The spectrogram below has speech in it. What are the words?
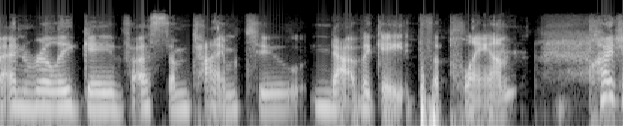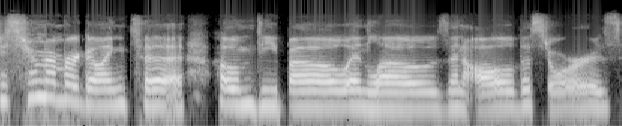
And really gave us some time to navigate the plan. I just remember going to Home Depot and Lowe's and all the stores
